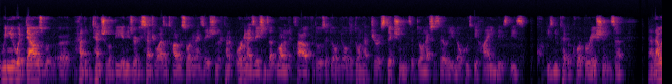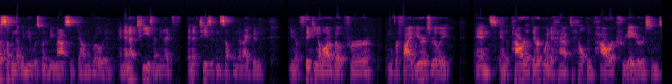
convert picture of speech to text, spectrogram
we knew what DAOs uh, had the potential to be, and these are decentralized autonomous organizations. They're kind of organizations that run in the cloud. For those that don't know, that don't have jurisdictions, that don't necessarily know who's behind these these these new type of corporations. Uh, uh, that was something that we knew was going to be massive down the road. And, and NFTs, I mean, I've, NFTs have been something that I've been, you know, thinking a lot about for over five years, really and and the power that they're going to have to help empower creators and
